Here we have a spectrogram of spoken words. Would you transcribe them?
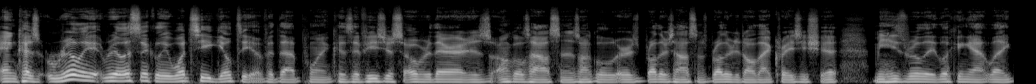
and because really, realistically, what's he guilty of at that point? Because if he's just over there at his uncle's house and his uncle or his brother's house and his brother did all that crazy shit, I mean, he's really looking at like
